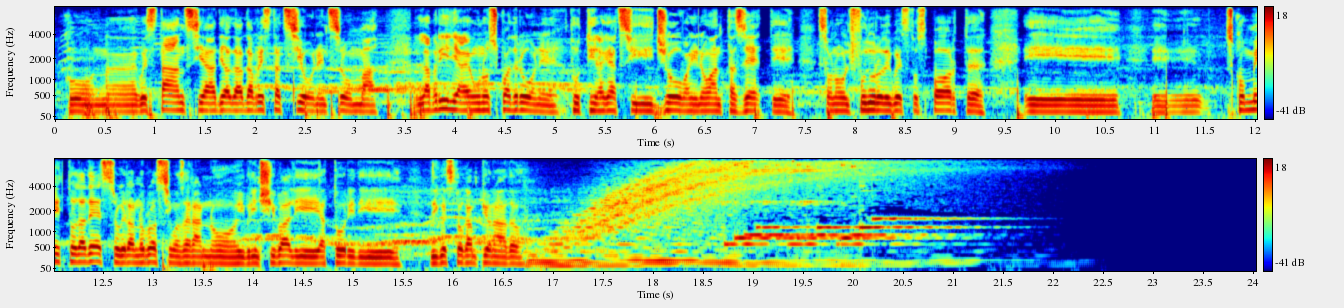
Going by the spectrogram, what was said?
con eh, quest'ansia da, da, prestazione, insomma. L'Aprilia è uno squadrone, tutti i ragazzi giovani, 97, sono il futuro di questo sport e, e scommetto da adesso che l'anno prossimo saranno i principali attori di, di questo campionato.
